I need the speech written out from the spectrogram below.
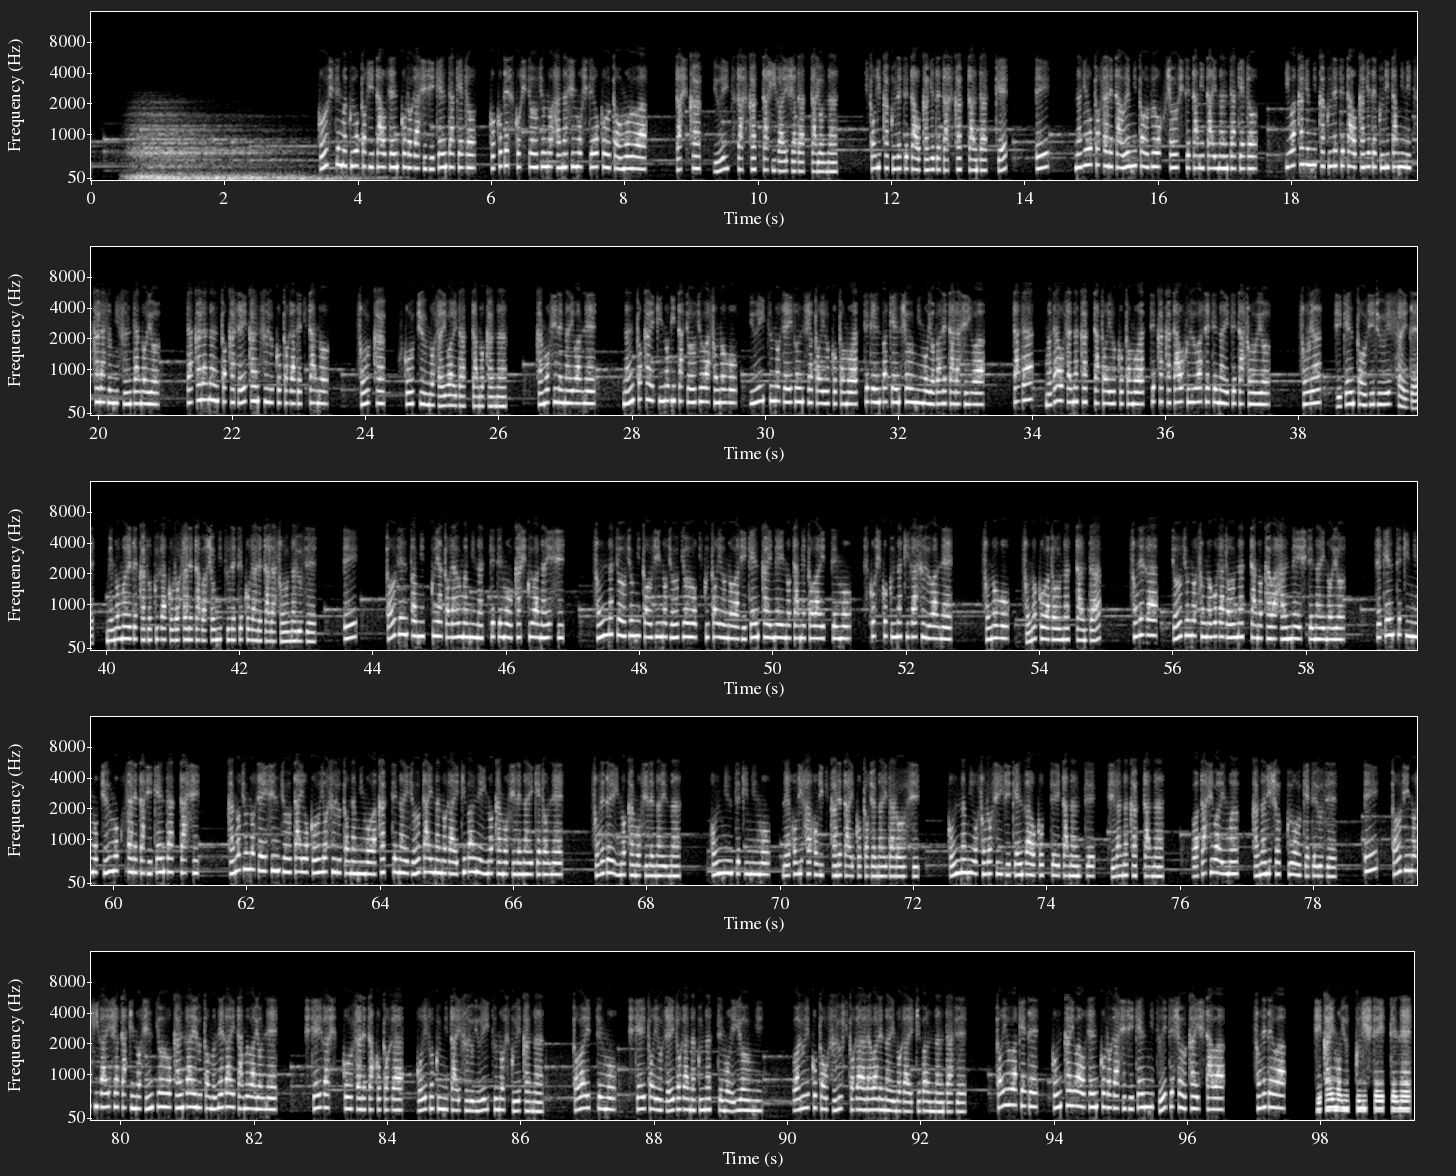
こうして幕を閉じた汚染転がし事件だけど、ここで少し長女の話もしておこうと思うわ。確か、唯一助かった被害者だったよな。一人隠れてたおかげで助かったんだっけ？ええ。投げ落とされた上に頭部を負傷してたみたいなんだけど、岩陰に隠れてたおかげで栗田に見つからずに済んだのよ。だからなんとか生還することができたの。そうか、不幸中の幸いだったのかな。かもしれないわね。なんとか生き延びた長女はその後、唯一の生存者ということもあって現場検証にも呼ばれたらしいわ。ただ、まだ幼かったということもあってか肩を震わせて泣いてたそうよ。そりゃ、事件当時11歳で、目の前で家族が殺された場所に連れてこられたらそうなるぜ。ええ。当然パニックやトラウマになっててもおかしくはないし、そんな長女に当時の状況を聞くというのは事件解明のためとは言っても、少し酷な気がするわね。その後、その子はどうなったんだ？それが、長女のその後がどうなったのかは判明してないのよ。世間的にも注目された事件だったし、彼女の精神状態を考慮すると何もわかってない状態なのが一番いいのかもしれないけどね。それでいいのかもしれないな。本人的にも、根掘り葉掘り聞かれたいことじゃないだろうし、こんなに恐ろしい事件が起こっていたなんて、知らなかったな。私は今、かなりショックを受けてるぜ。ええ当時の被害者たちの心境を考えると胸が痛むわよね。死刑が執行されたことが、ご遺族に対する唯一の救いかな。とは言っても、死刑という制度がなくなってもいいように、悪いことをする人が現れないのが一番なんだぜ。というわけで、今回は汚染転がし事件について紹介したわ。それでは、次回もゆっくりしていってね。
